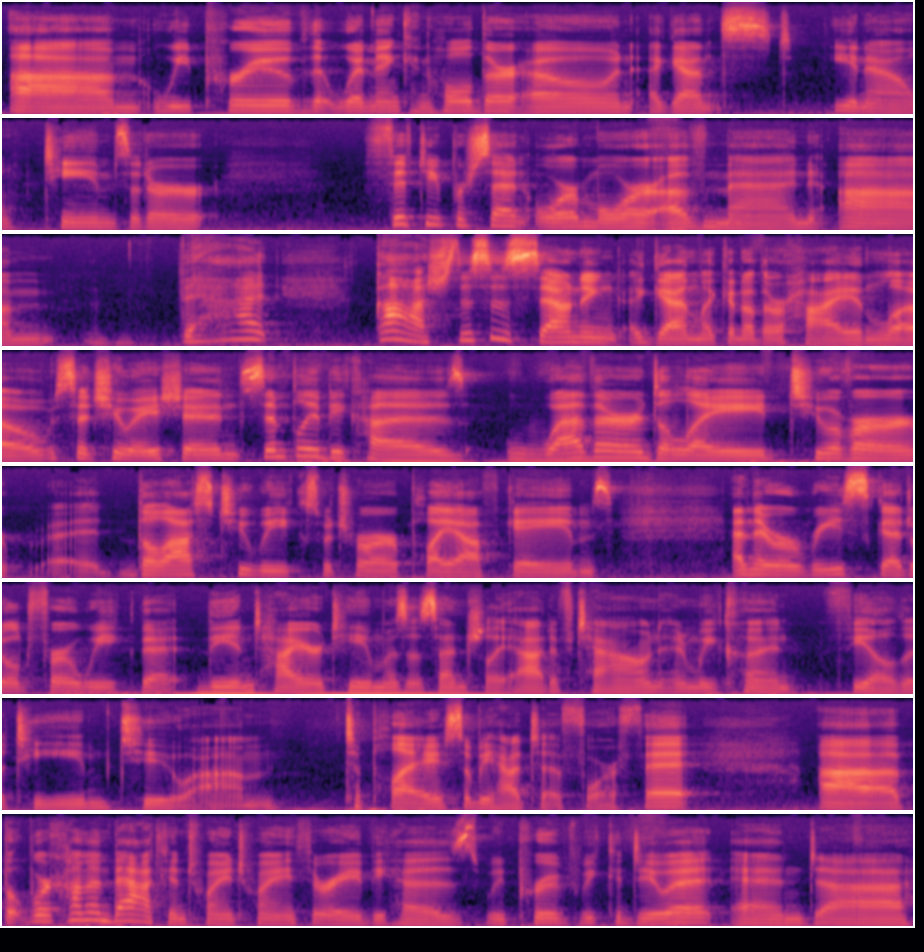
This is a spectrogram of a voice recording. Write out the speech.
Um, we proved that women can hold their own against you know teams that are 50% or more of men. Um, that, gosh, this is sounding again like another high and low situation simply because weather delayed two of our, uh, the last two weeks, which were our playoff games. And they were rescheduled for a week that the entire team was essentially out of town and we couldn't field a team to um, to play, so we had to forfeit. Uh, but we're coming back in 2023 because we proved we could do it, and uh,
